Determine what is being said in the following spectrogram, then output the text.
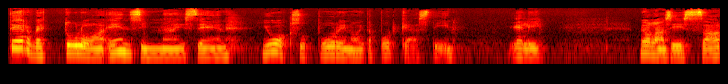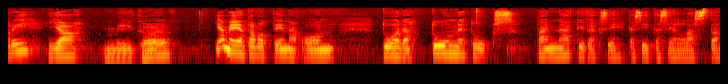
tervetuloa ensimmäiseen Juoksuporinoita podcastiin. Eli me ollaan siis Sari ja Mikael. Ja meidän tavoitteena on tuoda tunnetuksi tai näkyväksi ehkä sitä sellaista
